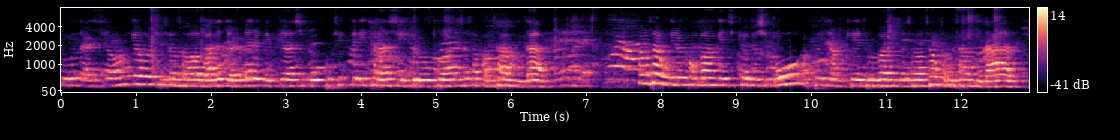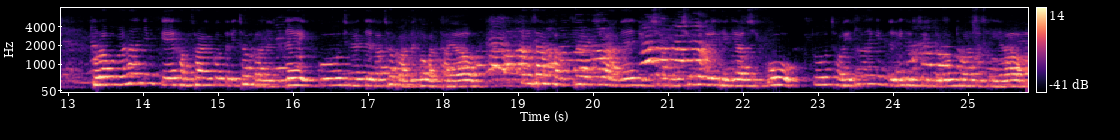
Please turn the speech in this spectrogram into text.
좋은 날씨와 환경을 주셔서 많은 열매를 맺게 하시고, 곡식들이 자랄 수 있도록 도와주셔서 감사합니다. 항상 우리를 건강하게 지켜주시고, 아프지 않게 돌봐주셔서 참 감사합니다. 돌아보면 하나님께 감사할 것들이 참 많은데 잊고 지낼 때가 참 많은 것 같아요. 항상 감사할 줄 아는 유치부 친구들이 되게 하시고 또 저희 선생님들이 될 수 있도록 도와주세요.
